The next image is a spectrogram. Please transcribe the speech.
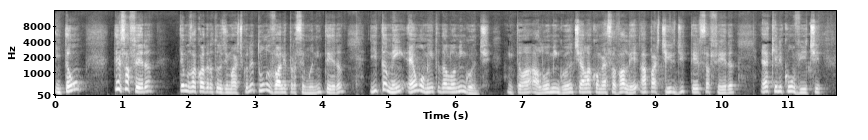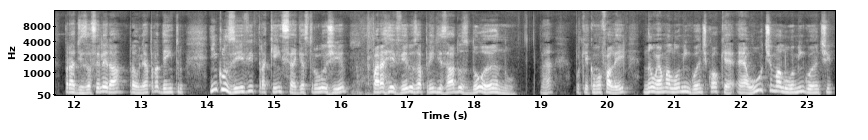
Então, terça-feira, temos a quadratura de Marte com Netuno, vale para a semana inteira, e também é o momento da lua minguante. Então a lua minguante ela começa a valer a partir de terça-feira. É aquele convite para desacelerar, para olhar para dentro, inclusive para quem segue astrologia, para rever os aprendizados do ano. Né? Porque, como eu falei, não é uma lua minguante qualquer, é a última lua minguante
